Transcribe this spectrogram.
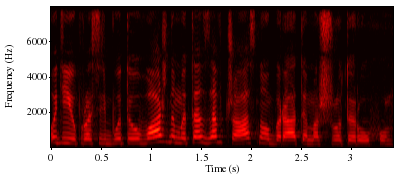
Водію просять бути уважними та завчасно обирати маршрути руху.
